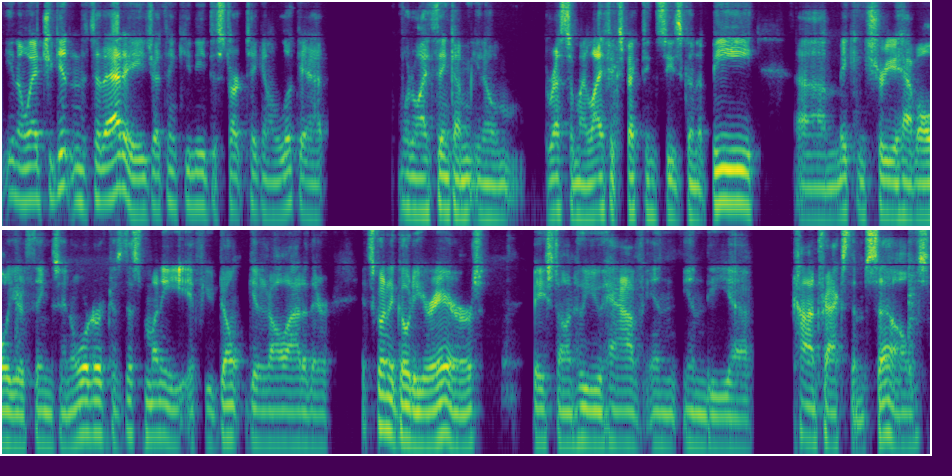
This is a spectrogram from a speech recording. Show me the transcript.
you know as you get into that age i think you need to start taking a look at what do i think i'm you know the rest of my life expectancy is going to be um, making sure you have all your things in order because this money if you don't get it all out of there it's going to go to your heirs based on who you have in in the uh, contracts themselves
